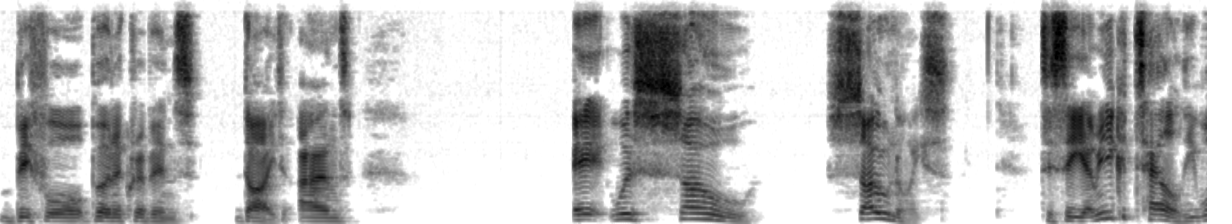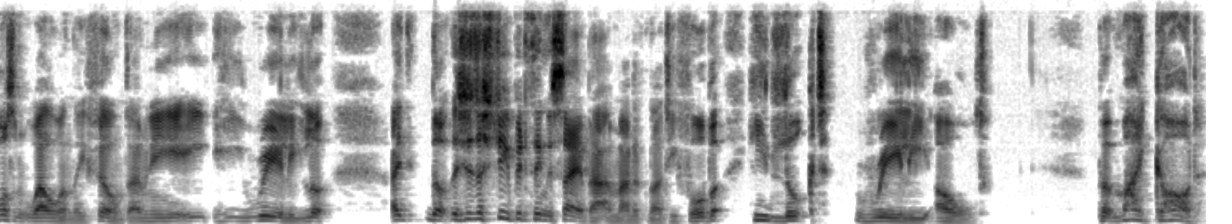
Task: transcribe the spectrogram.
before Bernard Cribbins died, and it was so, so nice to see. I mean, you could tell he wasn't well when they filmed. I mean, he he really looked. I, look, this is a stupid thing to say about a man of ninety four, but he looked really old. But my God,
